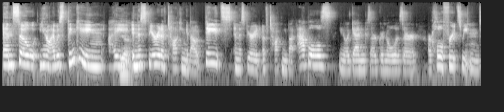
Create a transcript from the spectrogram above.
and so, you know, I was thinking, I, Yeah. in the spirit of talking about dates, in the spirit of talking about apples, you know, again, because our granolas are are whole fruit sweetened.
